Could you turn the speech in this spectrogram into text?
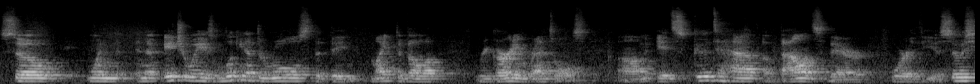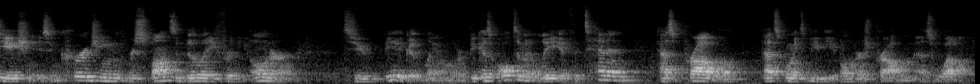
So when an HOA is looking at the rules that they might develop regarding rentals, um, it's good to have a balance there where the association is encouraging responsibility for the owner to be a good landlord. Because ultimately, if the tenant has a problem, that's going to be the owner's problem as well.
